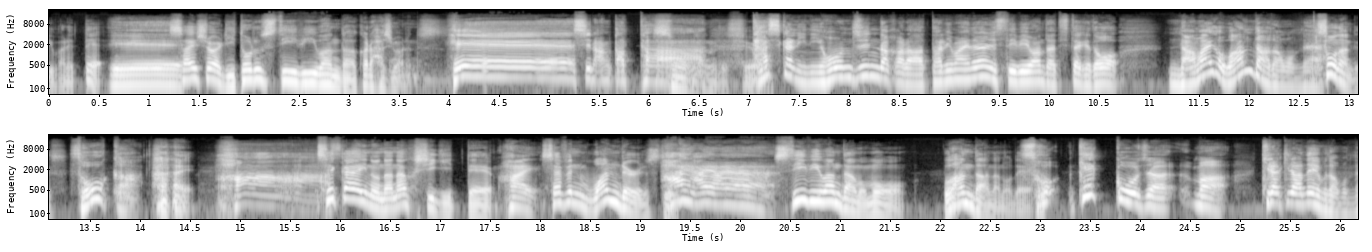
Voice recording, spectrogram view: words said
言われて最初は「リトル・スティービー・ワンダー」から始まるんです。へえ知らんかった。そうなんですよ。確かに日本人だから当たり前のようにスティービー・ワンダーって言ってたけど名前がワンダーだもんね。そうなんです。そうか。はい。はあ。世界の七不思議ってはい「Seven Wonders」っていう。はいはいはいはいスティービー・ワンダーももうワンダーなので。そう。結構じゃあまあキラキラネームだもんね、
